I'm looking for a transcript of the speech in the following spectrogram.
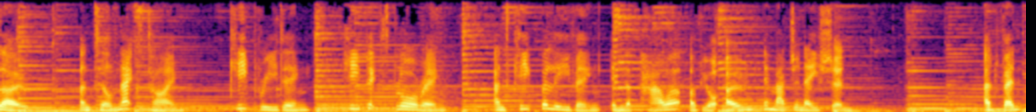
So, until next time, keep reading, keep exploring, and keep believing in the power of your own imagination. Adventure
